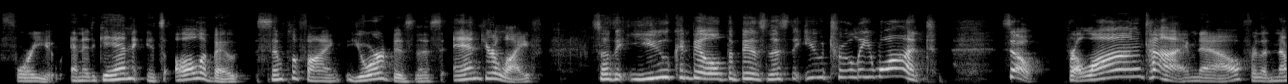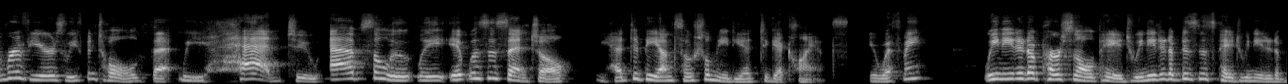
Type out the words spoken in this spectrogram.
for you. And again, it's all about simplifying your business and your life so that you can build the business that you truly want. So, for a long time now, for the number of years, we've been told that we had to absolutely, it was essential. We had to be on social media to get clients. You're with me? We needed a personal page. We needed a business page. We needed a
